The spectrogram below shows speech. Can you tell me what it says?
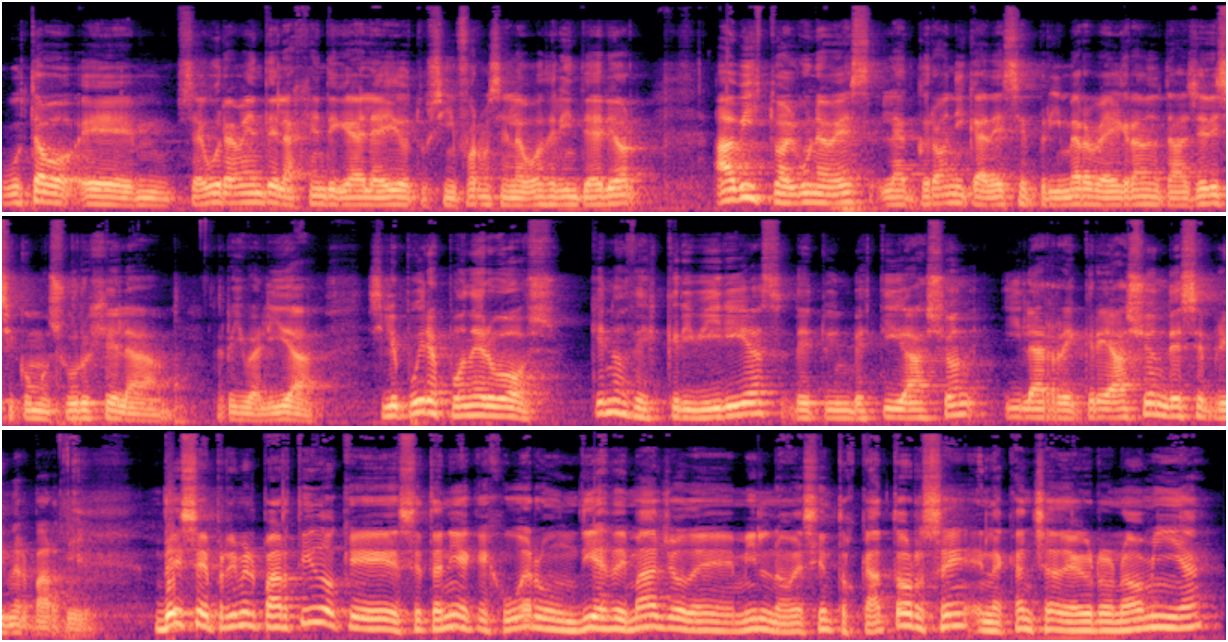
Gustavo, eh, seguramente la gente que ha leído tus informes en La Voz del Interior ¿Ha visto alguna vez la crónica de ese primer Belgrano Talleres y cómo surge la rivalidad? Si le pudieras poner vos, ¿qué nos describirías de tu investigación y la recreación de ese primer partido? De ese primer partido que se tenía que jugar un 10 de mayo de 1914 en la cancha de agronomía,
